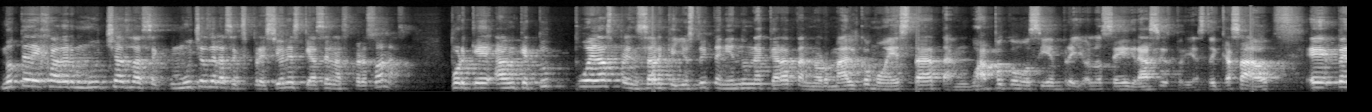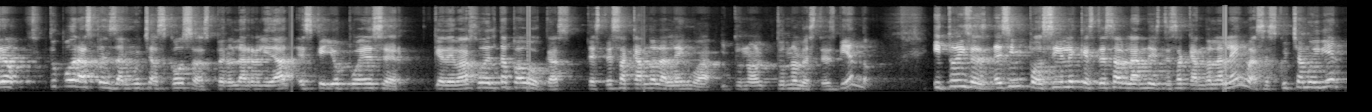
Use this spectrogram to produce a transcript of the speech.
No te deja ver muchas, las, muchas de las expresiones que hacen las personas. Porque aunque tú puedas pensar que yo estoy teniendo una cara tan normal como esta, tan guapo como siempre, yo lo sé, gracias, pero ya estoy casado, eh, pero tú podrás pensar muchas cosas, pero la realidad es que yo puede ser que debajo del tapabocas te esté sacando la lengua y tú no, tú no lo estés viendo. Y tú dices, es imposible que estés hablando y estés sacando la lengua, se escucha muy bien.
